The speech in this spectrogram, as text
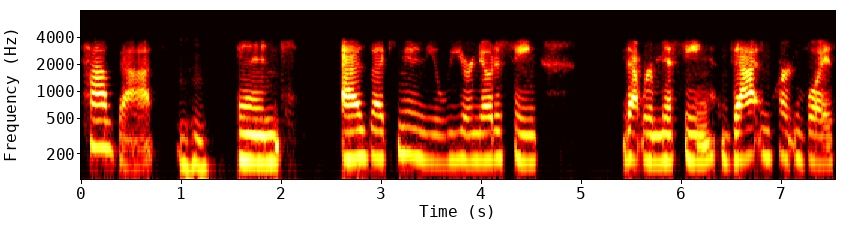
have that. And as a community, we are noticing that we're missing that important voice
